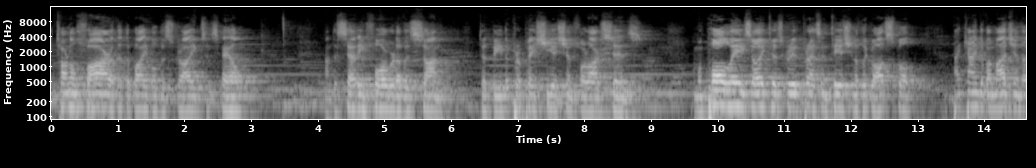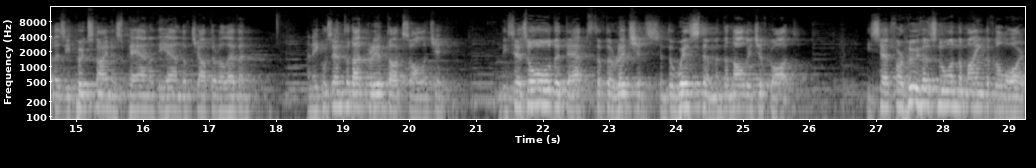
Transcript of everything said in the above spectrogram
eternal fire that the Bible describes as hell, and the setting forward of his Son to be the propitiation for our sins. And when Paul lays out his great presentation of the gospel, I kind of imagine that as he puts down his pen at the end of chapter 11, and he goes into that great doxology, and he says, Oh, the depth of the riches and the wisdom and the knowledge of God. He said, For who has known the mind of the Lord,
